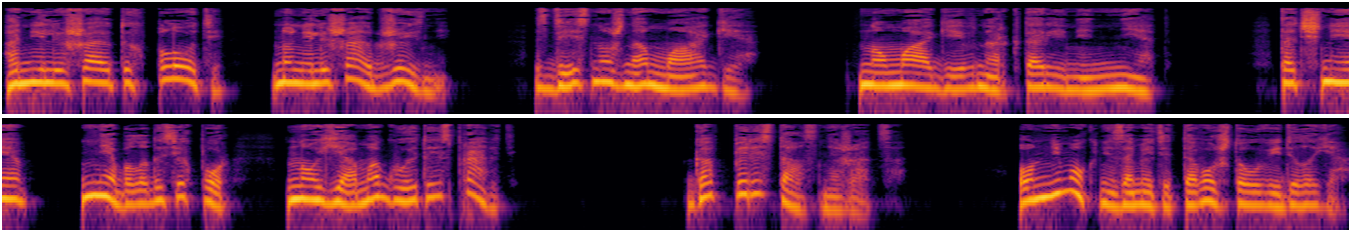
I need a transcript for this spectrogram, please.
Они лишают их плоти, но не лишают жизни. Здесь нужна магия. Но магии в Нарктарине нет. Точнее, не было до сих пор, но я могу это исправить. Габ перестал снижаться. Он не мог не заметить того, что увидела я.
